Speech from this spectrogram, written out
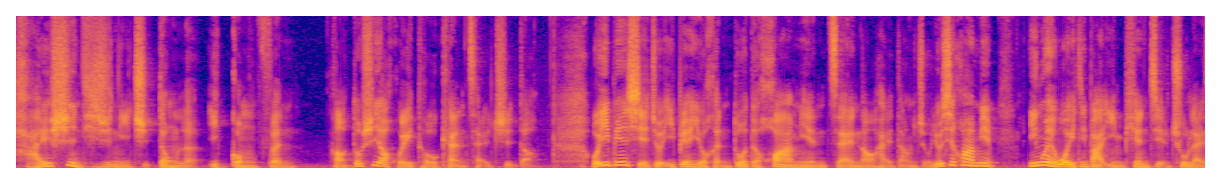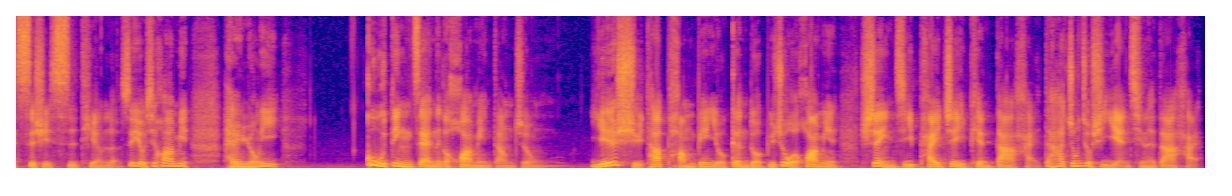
还是其实你只动了一公分。好，都是要回头看才知道。我一边写，就一边有很多的画面在脑海当中。有些画面，因为我已经把影片剪出来四十四天了，所以有些画面很容易固定在那个画面当中。也许它旁边有更多，比如说我画面摄影机拍这一片大海，但它终究是眼前的大海。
